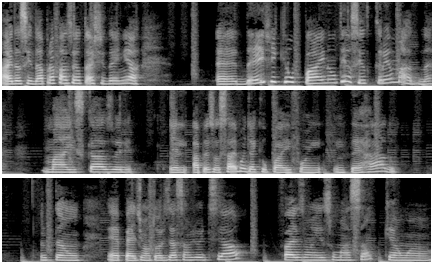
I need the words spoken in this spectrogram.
ainda assim dá para fazer o teste de DNA. É, desde que o pai não tenha sido cremado, né? Mas caso ele, ele a pessoa saiba onde é que o pai foi enterrado, então é, pede uma autorização judicial, faz uma exumação, que é uma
